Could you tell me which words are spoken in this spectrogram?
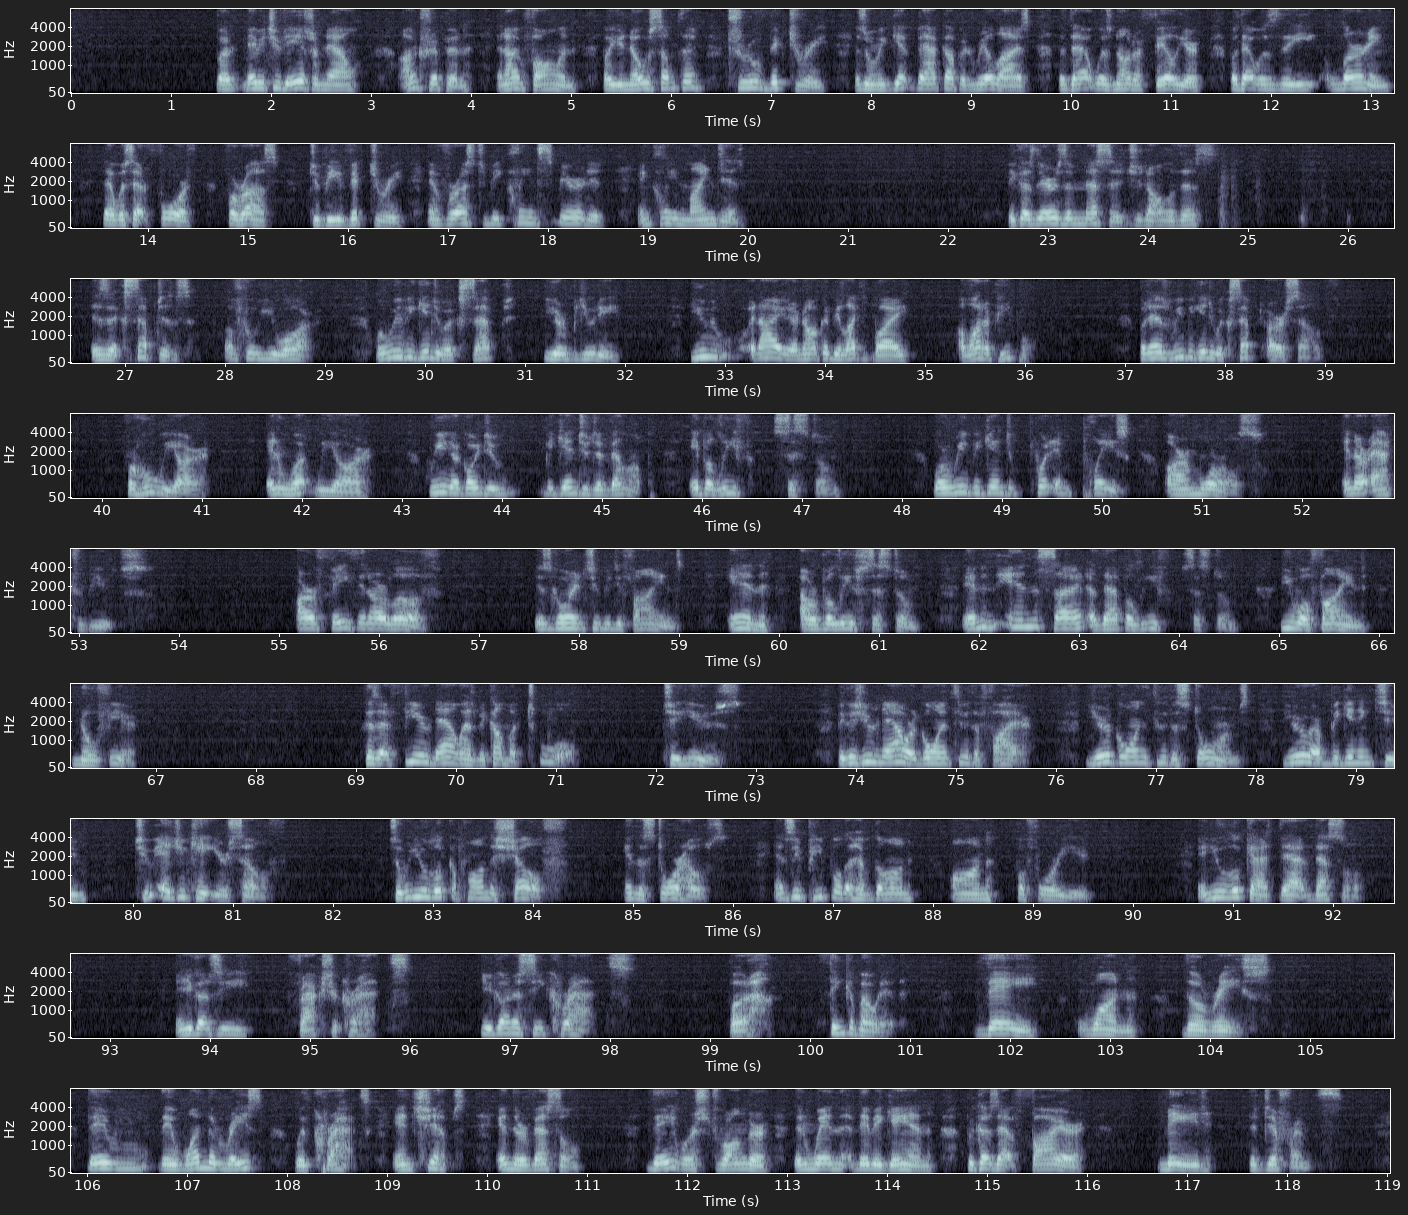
But maybe two days from now, I'm tripping and I'm falling. But you know something? True victory is when we get back up and realize that that was not a failure, but that was the learning that was set forth for us to be victory and for us to be clean spirited and clean minded. Because there is a message in all of this is acceptance of who you are. When we begin to accept your beauty, you and I are not going to be liked by a lot of people. But as we begin to accept ourselves for who we are, and what we are, we are going to begin to develop a belief system where we begin to put in place our morals and our attributes. Our faith in our love is going to be defined in our belief system. And inside of that belief system, you will find no fear. Because that fear now has become a tool to use because you now are going through the fire. You're going through the storms. You are beginning to to educate yourself. So when you look upon the shelf in the storehouse and see people that have gone on before you, and you look at that vessel, and you're going to see fracture cracks. You're going to see cracks. But think about it. They won the race. They, they won the race with cracks and chips in their vessel. They were stronger than when they began because that fire made the difference.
